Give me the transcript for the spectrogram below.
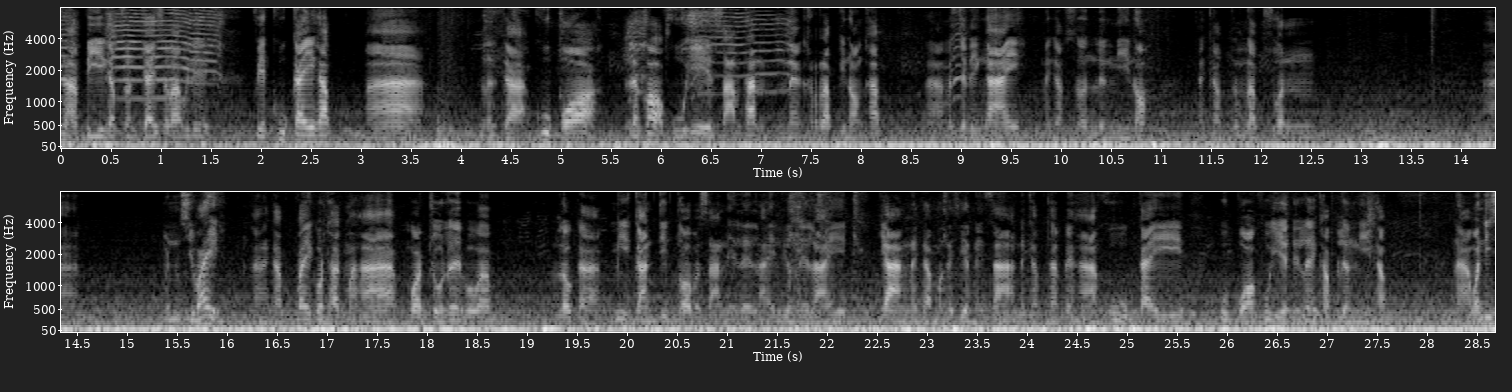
35ปีครับสนใจสมัครไปเลยเฟซคู่ไกลครับอ่าแล้วก็คู่ปอแล้วก็ครูเอสามท่านนะครับพี่น้องครับอ่ามันจะได้ง่ายนะครับส่วนเรื่องนี้เนาะนะครับสำหรับส่วนอ่ามันสิไว้นะครับไว้ก็ทักมาหาบอสโจเลยเพราะว่า เราก็มีการติดต่อประสานในหลาย ๆ เรื่องหลายๆอย่างนะครับมันก็เชียนในซานะครับทักไปหาคู่ไกลคู่ปอคู่เอได้เลยครับเรื่องนี้ครับนะวันที่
